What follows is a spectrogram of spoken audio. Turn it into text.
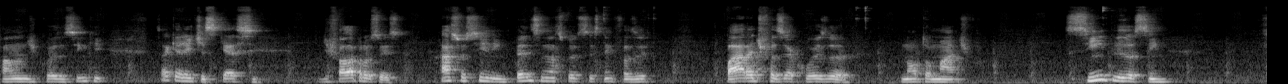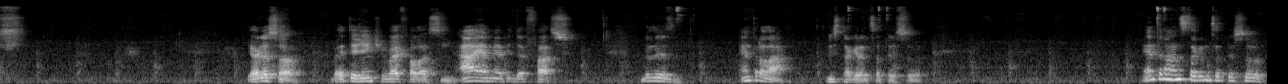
falando de coisas assim, que sabe que a gente esquece de falar para vocês? Raciocinem, pensem nas coisas que vocês têm que fazer. Para de fazer a coisa no automático. Simples assim. E olha só, vai ter gente que vai falar assim: ah, a minha vida é fácil. Beleza, entra lá no Instagram dessa pessoa. Entra lá no Instagram dessa pessoa.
